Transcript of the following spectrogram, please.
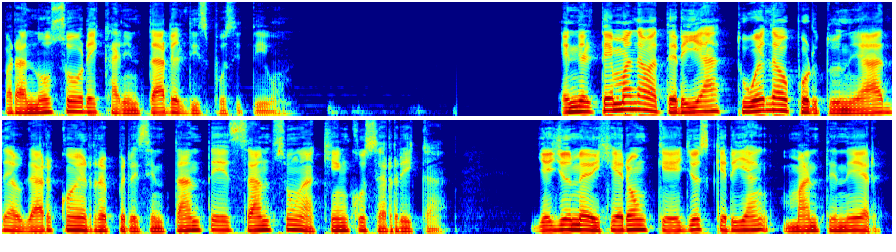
para no sobrecalentar el dispositivo. En el tema de la batería, tuve la oportunidad de hablar con el representante de Samsung aquí en Costa Rica. Y ellos me dijeron que ellos querían mantener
